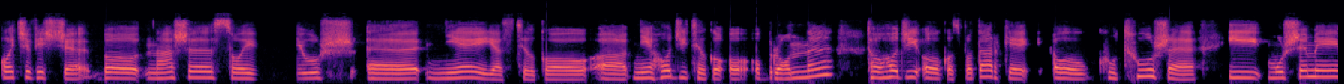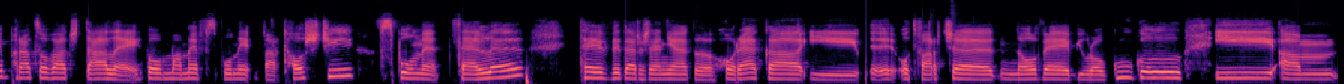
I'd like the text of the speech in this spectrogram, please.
Oczywiście, bo nasze sojusz e, nie jest tylko, e, nie chodzi tylko o obronę, to chodzi o gospodarkę, o kulturze i musimy pracować dalej, bo mamy wspólne wartości, wspólne cele te wydarzenia do Choreka i y, otwarcie nowe biuro Google i um,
